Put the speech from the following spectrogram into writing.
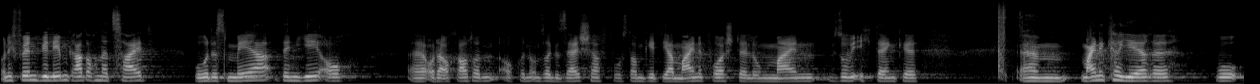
Und ich finde, wir leben gerade auch in einer Zeit, wo das mehr denn je auch, äh, oder auch, auch in unserer Gesellschaft, wo es darum geht, ja, meine Vorstellungen, mein, so wie ich denke, ähm, meine Karriere, wo,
